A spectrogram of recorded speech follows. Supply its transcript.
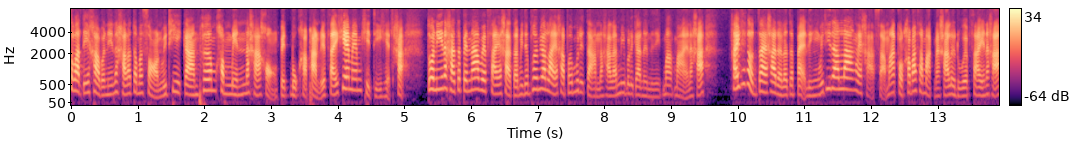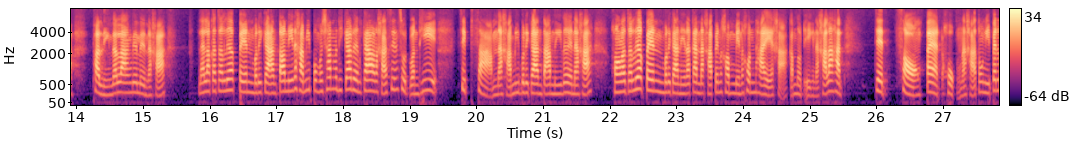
สวัสดีค่ะ วันนี้นะคะเราจะมาสอนวิธีการเพิ่มคอมเมนต์นะคะของ Facebook ค่ะ ผ่านเว็บไซต์ KMM ขีด TH ค่ะ ตัวนี้นะคะจะเป็นหน้าเว็บไซต์ค่ะ จะมีจะเพิ่มยอดไลค์ค่ะ เพิ่มผู้ติดตามนะคะ และมีบริการอื่นๆอีกมากมายนะคะ ใครที่สนใจค่ะเดี๋ยวเราจะแปะลิงก์ไว้ที่ด้านล่างเลยค่ะ สามารถกดเข้ามาสมัครนะคะ หรือดูเว็บไซต์นะคะ ผ่านลิงก์ด้านล่างได้เลยนะคะ และเราก็จะเลือกเป็นบริการตอนนี้นะคะ มีโปรโมชั่นวันที่ 9 เดือน 9 นะคะ สิ้นสุดวันที่ 13 นะคะ มีบริการตามนี้เลยนะคะ ของเราจะเลือกเป็นบริการนี้แล้วกันนะคะ เป็นคอมเมนต์คนไทยค่ะกำหนดเองนะคะ รหัส7286 นะคะ ตรงนี้เป็น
